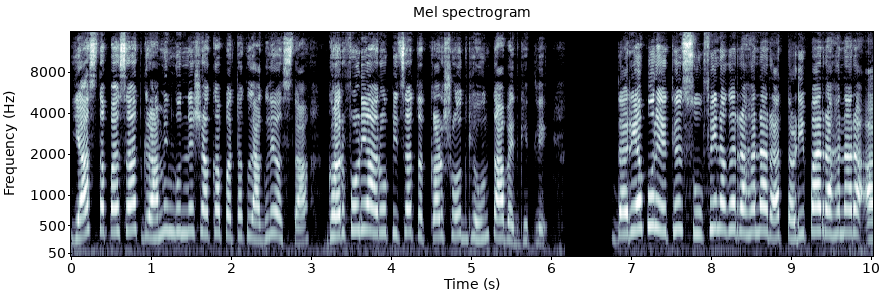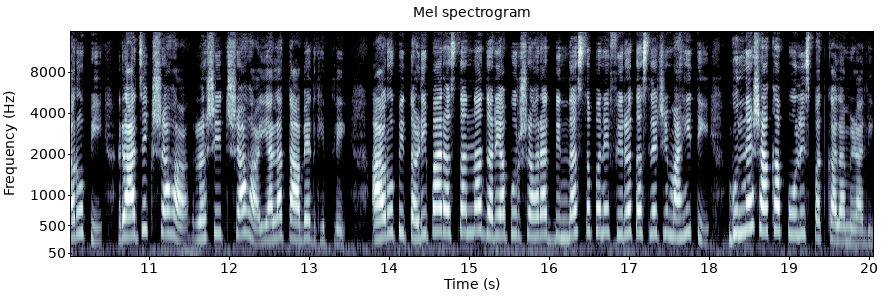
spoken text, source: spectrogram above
याच तपासात ग्रामीण गुन्हे शाखा पथक लागले असता घरफोडी आरोपीचा तत्काळ शोध घेऊन ताब्यात घेतले. दर्यापूर येथील सुफीनगर राहणारा तडीपार राहणारा आरोपी राजिक शहा रशीद शहा याला ताब्यात घेतले. आरोपी तडीपार असताना दर्यापूर शहरात बिंदास्तपणे फिरत असल्याची माहिती गुन्हे शाखा पोलीस पथकाला मिळाली.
